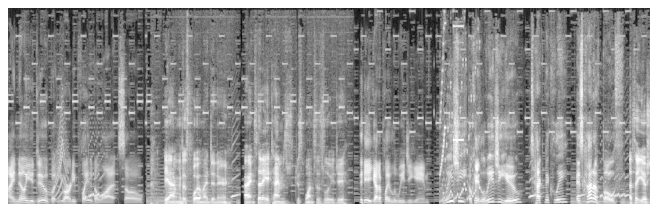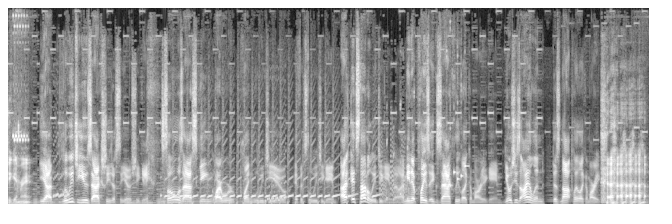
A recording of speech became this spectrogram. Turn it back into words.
I know you do, but you already played it a lot, so Yeah, I'm gonna spoil my dinner. Alright, instead of eight times, just once as Luigi. you gotta play Luigi game. Luigi, okay, Luigi U technically is kind of both. That's a Yoshi game, right? Yeah, Luigi U is actually just a Yoshi game. Someone was asking why we're playing Luigi U if it's Luigi game. I, it's not a Luigi game though. I mean, it plays exactly like a Mario game. Yoshi's Island does not play like a Mario game.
